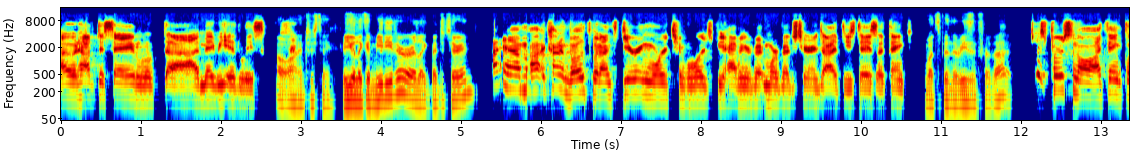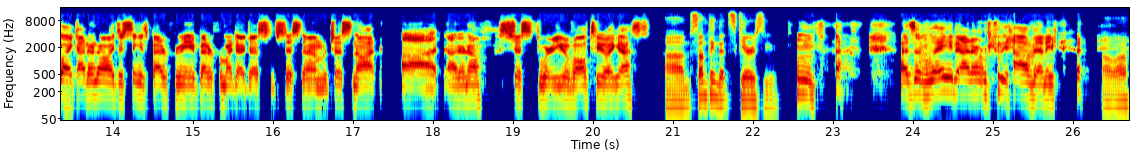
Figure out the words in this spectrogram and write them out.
I would have to say uh, maybe idlis. Oh, wow, interesting. Are you like a meat eater or like vegetarian? I am uh, kind of both, but I'm gearing more towards be having a bit more vegetarian diet these days. I think. What's been the reason for that? Just personal. I think, like, I don't know. I just think it's better for me, better for my digestive system. Just not. Uh, I don't know. It's just where you evolve to, I guess. Um, something that scares you. Hmm. As of late, I don't really have any. Oh wow.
